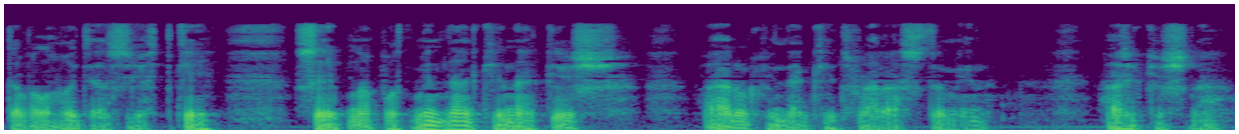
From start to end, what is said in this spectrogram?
de valahogy ez jött ki. Szép napot mindenkinek, és várunk mindenkit Varasztamin. Hari Krishna.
